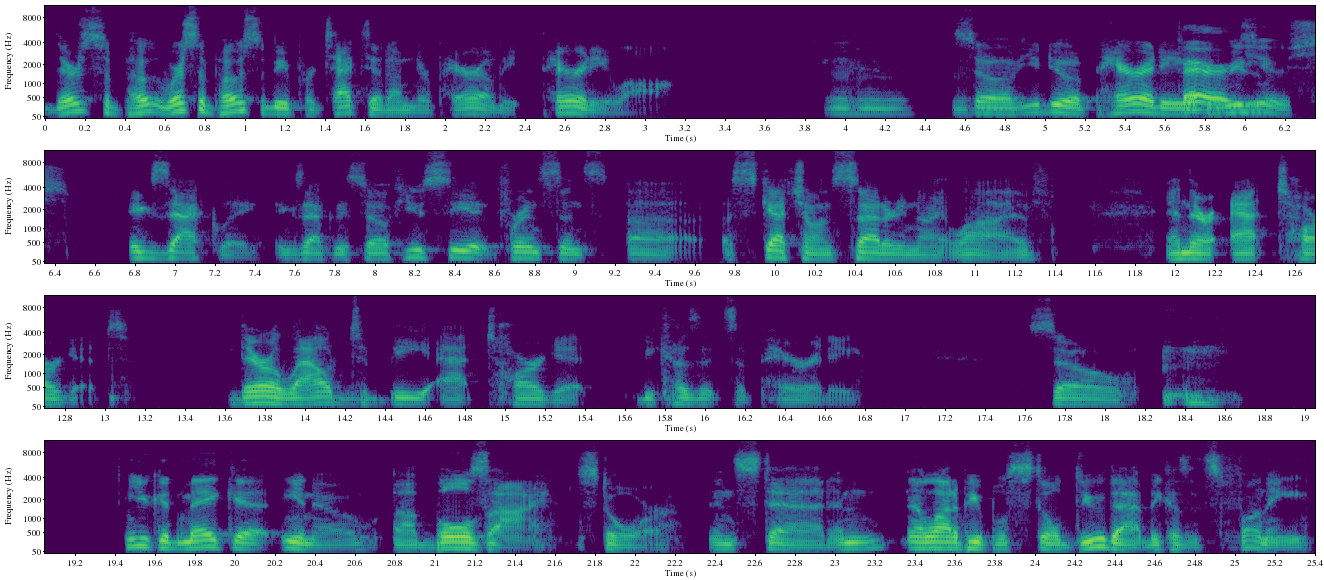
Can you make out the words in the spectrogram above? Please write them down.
They're supposed we're supposed to be protected under parody parody law. So if you do a parody, fair reason- use exactly, exactly. So if you see it, for instance, uh, a sketch on Saturday Night Live, and they're at Target, they're allowed to be at Target because it's a parody. So you could make it, you know, a bullseye store instead, and a lot of people still do that because it's funny.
